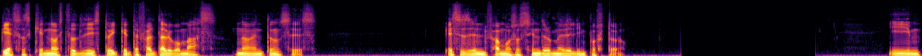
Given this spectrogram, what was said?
piensas que no estás listo y que te falta algo más, ¿no? Entonces, ese es el famoso síndrome del impostor. Y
